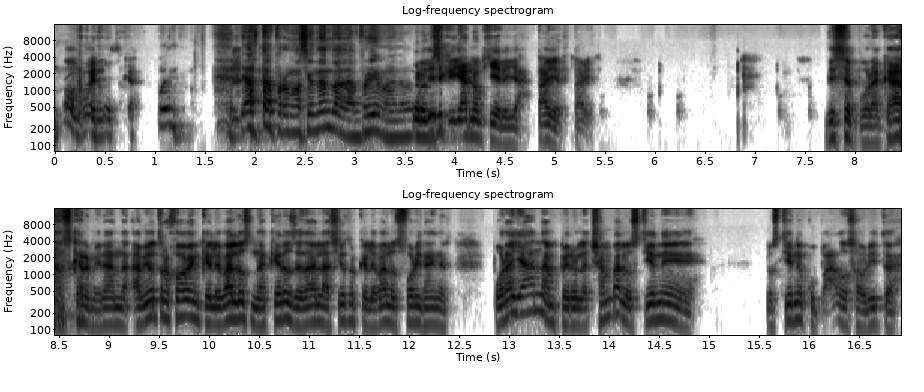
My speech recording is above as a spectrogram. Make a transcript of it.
no, bueno, Oscar. ya está promocionando a la prima, ¿no? Pero dice que ya no quiere, ya. Está bien, está bien. Dice por acá Oscar Miranda, había otro joven que le va a los naqueros de Dallas y otro que le va a los 49ers. Por ahí andan, pero la chamba los tiene, los tiene ocupados ahorita.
